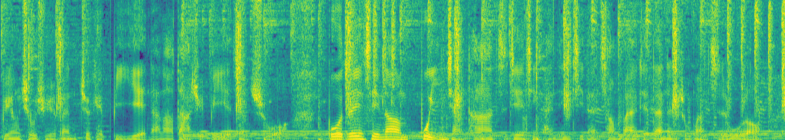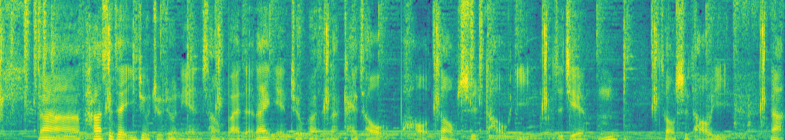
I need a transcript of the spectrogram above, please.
不用修学分就可以毕业，拿到大学毕业证书哦。不过这件事情当然不影响他直接进韩进集团上班，而且担任主管职务喽。那他是在一九九九年上班的，那一年就发生他开超跑肇事逃逸，直接嗯肇事逃逸。那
